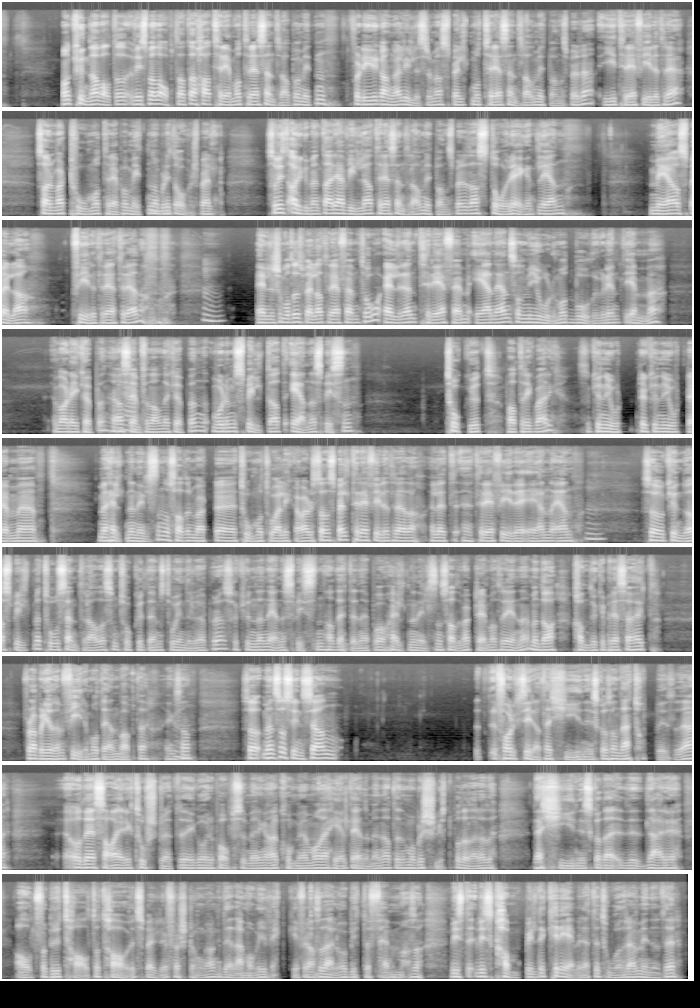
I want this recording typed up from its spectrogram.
Man kunne ha valgt å Hvis man er opptatt av å ha tre mot tre sentral på midten For de gangene Lillestrøm har spilt mot tre sentrale midtbanespillere i 3-4-3, så har de vært to mot tre på midten og blitt overspilt. Så hvis argumentet er 'jeg vil ha tre sentrale midtbanespillere', da står du egentlig igjen med å spille 4-3-3, da. Mm. Eller så må du spille 3-5-2, eller en 3-5-1-1, som de gjorde mot Bodø-Glimt hjemme. Var det i cupen? Ja, semifinalen i cupen. Hvor de spilte at ene spissen tok ut Patrick Berg. Så kunne gjort, de kunne gjort det med, med heltene Nilsen, og så hadde de vært eh, to mot to allikevel. Hvis du hadde spilt 3-4-3, da, eller 3-4-1-1, Mm. så kunne du ha spilt med to sentrale som tok ut dems to indreløpere. Så kunne den ene spissen ha dette ned på heltene Nilsen, så hadde det vært tre mot tre inne. Men da kan du ikke presse høyt. For da blir jo de fire mot én bak der. Ikke sant? Så, men så syns jeg han Folk sier at det er kynisk og sånn. Det er toppidrett, det her. Og det sa Erik Thorstvedt i går på oppsummeringa. Jeg kom hjem, og jeg er helt enig med henne at det må bli slutt på det der. Det, er kynisk, og det er, det, er altfor brutalt å ta ut spillere i første omgang. Det der må vi vekk ifra. Så det er lov å bytte fem. Altså, hvis, det, hvis kampbildet krever etter 32 minutter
